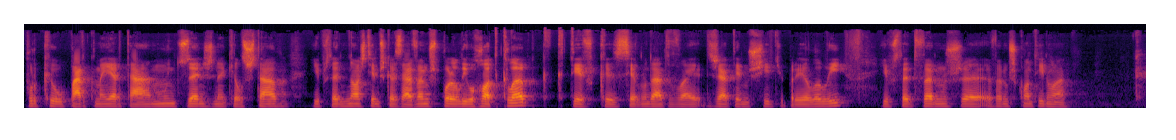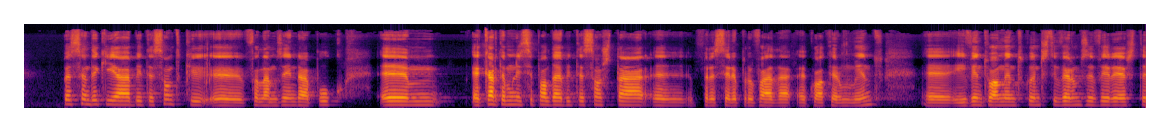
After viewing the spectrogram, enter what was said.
porque o Parque Mayer está há muitos anos naquele estado e, portanto, nós temos que casar. Vamos pôr ali o Hot Club, que, que teve que ser mudado, vai, já temos sítio para ele ali e, portanto, vamos, uh, vamos continuar. Passando aqui à habitação, de que uh, falámos ainda há pouco, um, ehm, a Carta Municipal da Habitação está uh, para ser aprovada a qualquer momento. Uh, eventualmente, quando estivermos a ver esta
